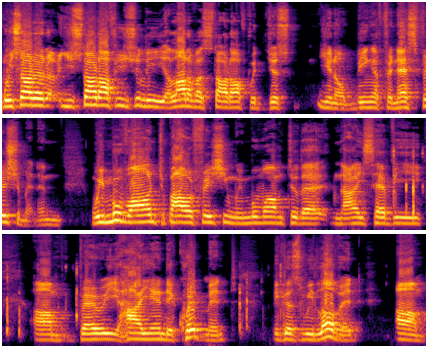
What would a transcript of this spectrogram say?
we started you start off usually a lot of us start off with just you know being a finesse fisherman. And we move on to power fishing. We move on to the nice heavy um, very high end equipment because we love it. Um,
